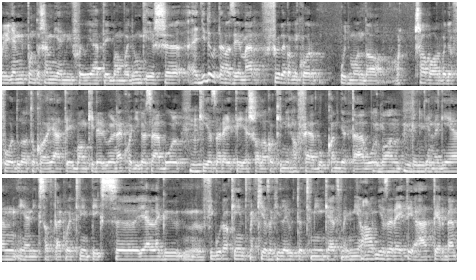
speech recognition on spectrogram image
hogy ugye mi pontosan milyen műfajú játékban vagyunk, és egy idő után azért már, főleg amikor úgymond a, a csavar vagy a fordulatok a játékban kiderülnek, hogy igazából hmm. ki az a rejtélyes alak, aki néha felbukkan így a távolban, igen, igen, tényleg igen. ilyen, ilyen x vagy Twin Peaks jellegű figuraként, meg ki az, aki leütött minket, meg mi, a, mi az a rejtély a háttérben.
